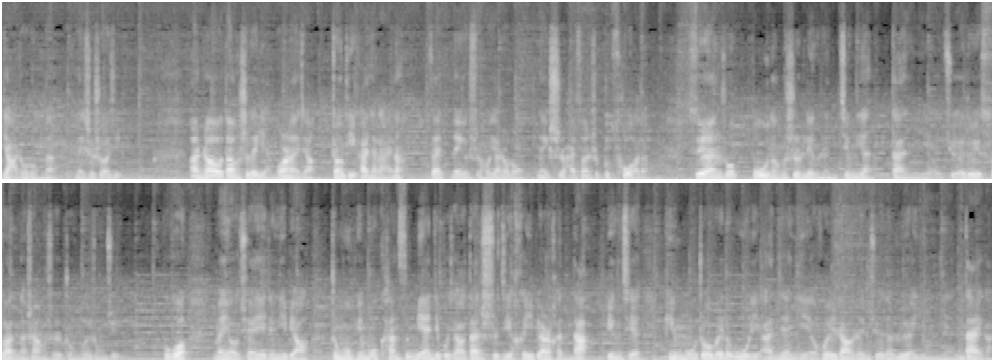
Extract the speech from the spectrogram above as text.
亚洲龙的内饰设计。按照当时的眼光来讲，整体看下来呢，在那个时候亚洲龙内饰还算是不错的，虽然说不能是令人惊艳，但也绝对算得上是中规中矩。不过没有全液晶仪表，中控屏幕看似面积不小，但实际黑边很大，并且屏幕周围的物理按键也会让人觉得略有年代感。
